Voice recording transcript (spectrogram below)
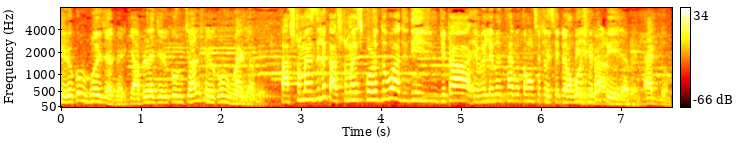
সেরকম হয়ে যাবে আর কি। আপনারা যেরকম চান সেরকম হয়ে যাবে। কাস্টমাইজ দিলে কাস্টমাইজ করে দেবো আর যদি যেটা অ্যাভেলেবেল থাকবে তখন সেটা সেটা তখন সেটা। পেয়ে যাবেন একদম।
